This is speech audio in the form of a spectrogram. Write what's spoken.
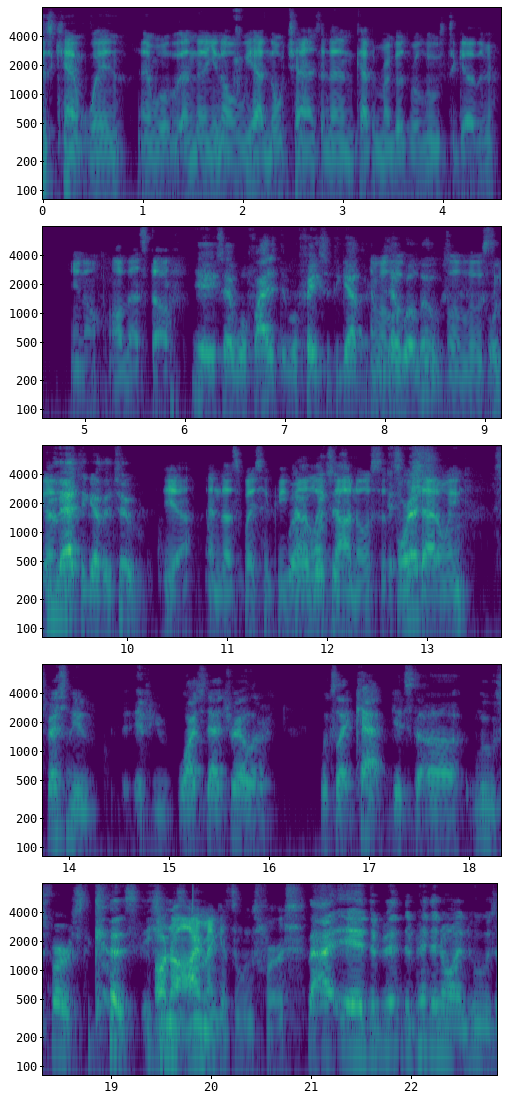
just can't win, and we'll, and then you know we had no chance, and then Captain America will lose together, you know all that stuff. Yeah, he said we'll fight it, we'll face it together. And he we'll said we'll lose. We'll lose We'll together. do that together too. Yeah, and that's basically Well, kind of like Thanos, the foreshadowing. Especially if you watch that trailer, looks like Cap gets to uh, lose first because. Oh no, Iron Man gets to lose first. I, yeah, dep- depending on who's.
